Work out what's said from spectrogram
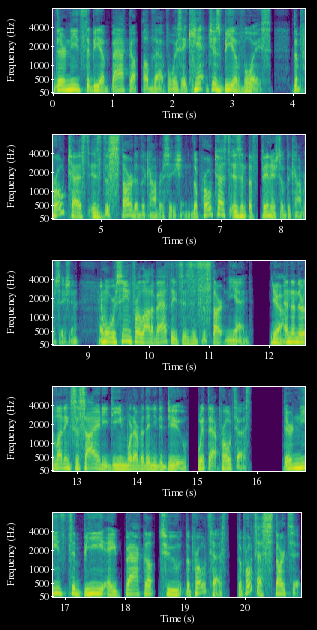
there needs to be a backup of that voice. It can't just be a voice. The protest is the start of the conversation. The protest isn't the finish of the conversation. And what we're seeing for a lot of athletes is it's the start and the end. Yeah. And then they're letting society deem whatever they need to do with that protest. There needs to be a backup to the protest. The protest starts it.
